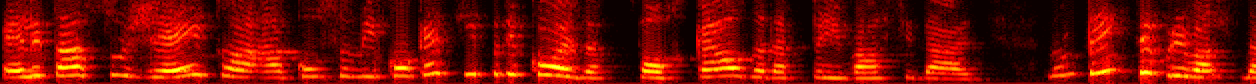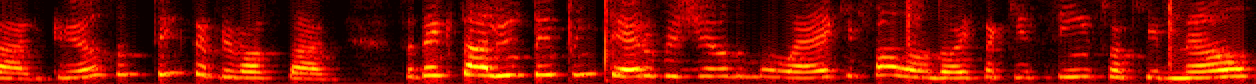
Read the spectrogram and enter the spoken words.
ele está sujeito a, a, consumir qualquer tipo de coisa por causa da privacidade. Não tem que ter privacidade. Criança não tem que ter privacidade. Você tem que estar ali o tempo inteiro vigiando o moleque, falando, ó, oh, isso aqui sim, isso aqui não,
